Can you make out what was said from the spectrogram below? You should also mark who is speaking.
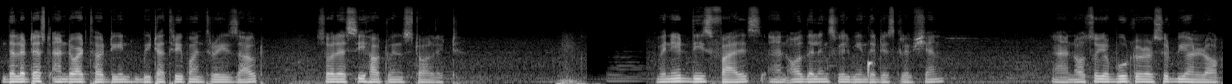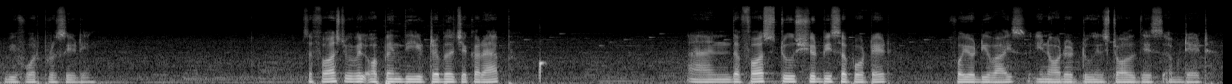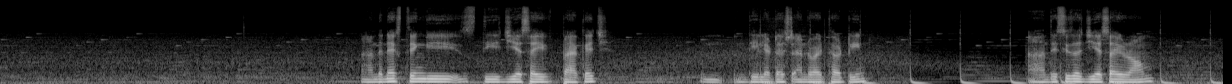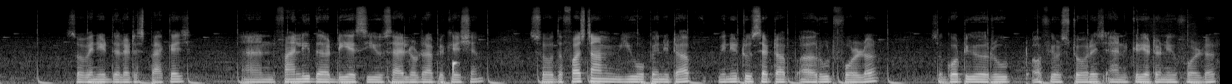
Speaker 1: The latest Android 13 beta 3.3 is out, so let's see how to install it. We need these files and all the links will be in the description and also your bootloader should be unlocked before proceeding. So first we will open the Treble Checker app and the first two should be supported for your device in order to install this update. And the next thing is the GSI package, mm, the latest Android 13. And this is a GSI ROM, so we need the latest package. And finally, the DSU sideloader application so the first time you open it up we need to set up a root folder so go to your root of your storage and create a new folder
